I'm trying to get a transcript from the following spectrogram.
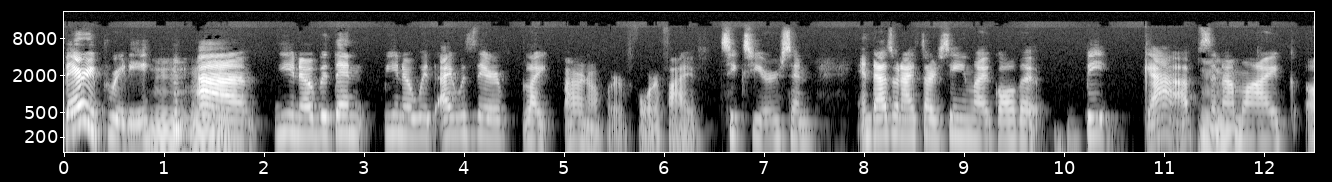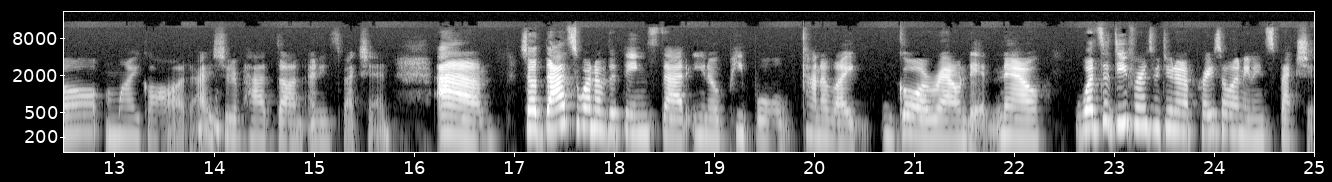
very pretty. Mhm. Um, you know, but then, you know, with I was there like, I don't know, for four or five, six years and and that's when I started seeing like all the big gaps and I'm like, oh my God, I should have had done an inspection. Um, so that's one of the things that, you know, people kind of like go around it. Now, what's the difference between an appraisal and an inspection?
